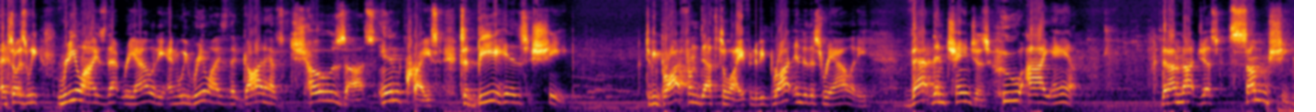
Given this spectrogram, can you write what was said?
And so as we realize that reality and we realize that God has chose us in Christ to be his sheep, to be brought from death to life and to be brought into this reality, that then changes who I am. That I'm not just some sheep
